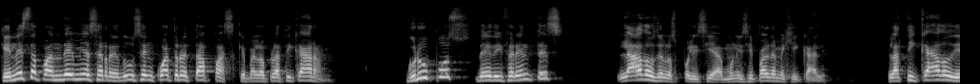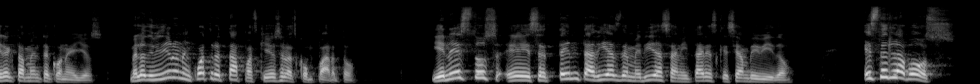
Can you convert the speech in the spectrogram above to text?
que en esta pandemia se reduce en cuatro etapas que me lo platicaron. Grupos de diferentes lados de los policías, municipal de Mexicali, platicado directamente con ellos. Me lo dividieron en cuatro etapas que yo se las comparto. Y en estos 70 eh, días de medidas sanitarias que se han vivido, esta es la voz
